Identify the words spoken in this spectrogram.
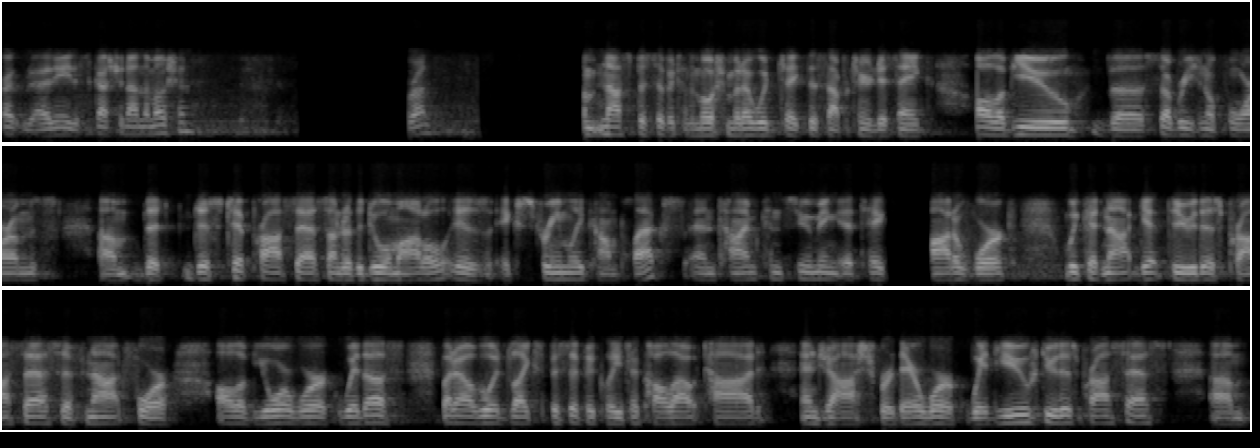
right, any discussion on the motion? Run? Um, not specific to the motion, but I would take this opportunity to thank all of you, the sub-regional forums. Um, that this tip process under the dual model is extremely complex and time-consuming. It takes a lot of work. We could not get through this process if not for all of your work with us. But I would like specifically to call out Todd and Josh for their work with you through this process. Um,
